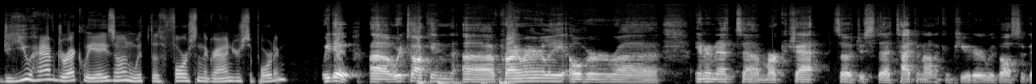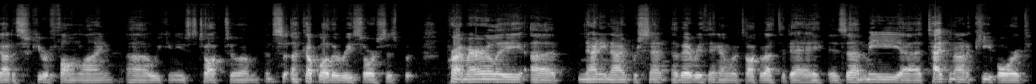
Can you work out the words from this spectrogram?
Do you have direct liaison with the force in the ground you're supporting? We do. Uh, we're talking uh, primarily over uh, internet uh, mIRC chat. So just uh, typing on a computer. We've also got a secure phone line uh, we can use to talk to them, and a couple other resources. But primarily, 99% of everything I'm going to talk about today is me typing on a keyboard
